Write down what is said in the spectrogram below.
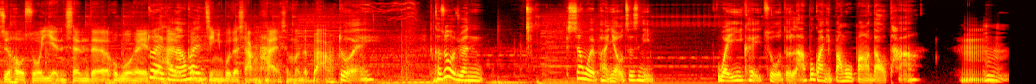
之后所衍生的，会不会对可能会更进一步的伤害什么的吧？对，可是我觉得你身为朋友，这是你唯一可以做的啦，不管你帮不帮得到他。嗯，嗯，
